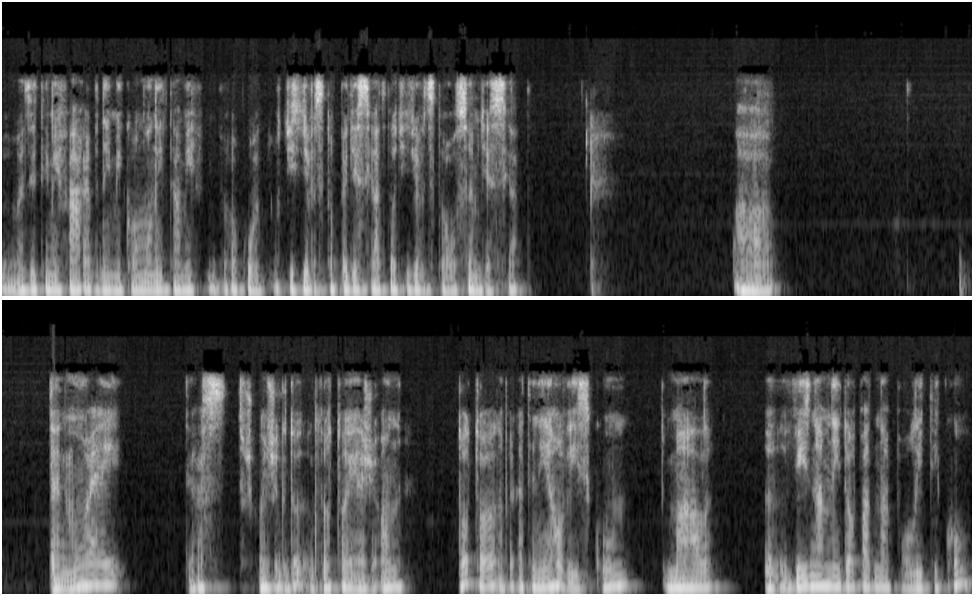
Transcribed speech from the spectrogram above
medzi tými farebnými komunitami v roku 1950 do 1980. A ten Murray, teraz trošku že kto, kto to je, že on, toto, napríklad ten jeho výskum mal e, významný dopad na politiku,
